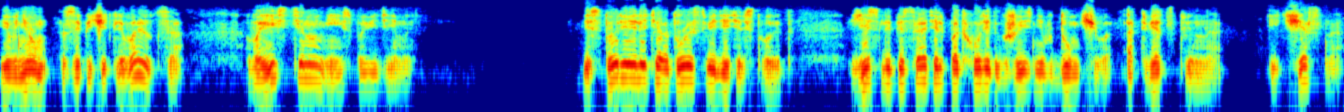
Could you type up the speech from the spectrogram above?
и в нем запечатлеваются, воистину неисповедимы. История литературы свидетельствует, если писатель подходит к жизни вдумчиво, ответственно и честно,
